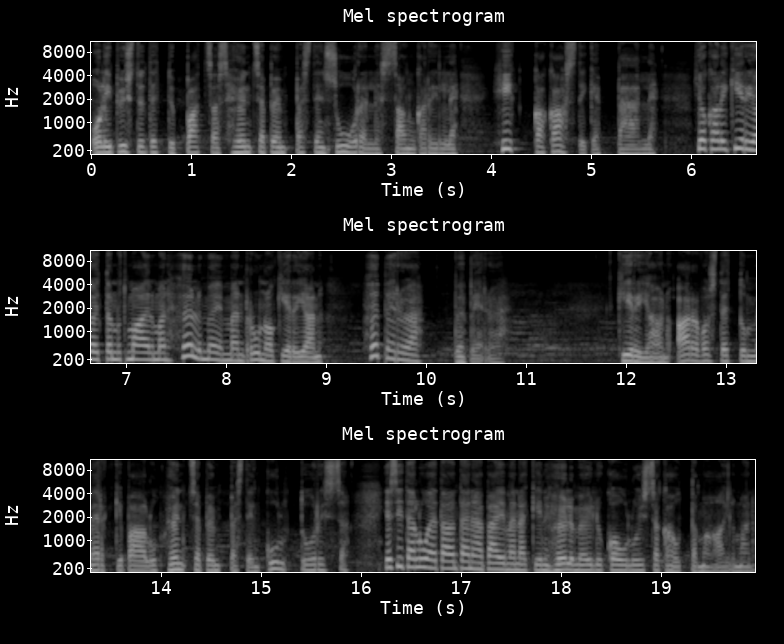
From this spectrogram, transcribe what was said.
oli pystytetty patsas höntsäpömppästen suurelle sankarille hikka kastike päälle, joka oli kirjoittanut maailman hölmöimmän runokirjan Höperöä, pöperöä. Kirja on arvostettu merkkipaalu höntsäpömppästen kulttuurissa ja sitä luetaan tänä päivänäkin hölmöilykouluissa kautta maailman.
